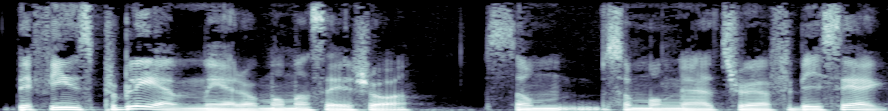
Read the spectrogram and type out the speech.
det finns problem med dem om man säger så. Som, som många tror jag förbiser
